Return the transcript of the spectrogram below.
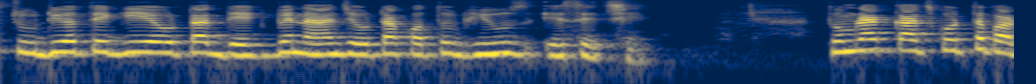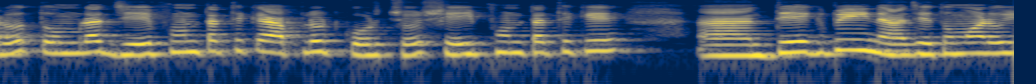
স্টুডিওতে গিয়ে ওটা দেখবে না যে ওটা কত ভিউজ এসেছে। তোমরা এক কাজ করতে পারো, তোমরা যে ফোনটা থেকে আপলোড করছ, সেই ফোনটা থেকে দেখবেই না যে তোমার ওই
